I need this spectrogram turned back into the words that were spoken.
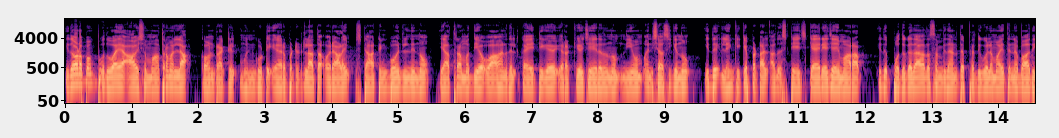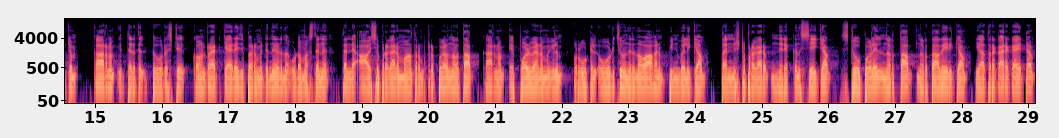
ഇതോടൊപ്പം പൊതുവായ ആവശ്യം മാത്രമല്ല കോൺട്രാക്റ്റിൽ മുൻകൂട്ടി ഏർപ്പെട്ടിട്ടില്ലാത്ത ഒരാളെയും സ്റ്റാർട്ടിംഗ് പോയിന്റിൽ നിന്നോ യാത്രാമധ്യയോ വാഹനത്തിൽ കയറ്റുകയോ ഇറക്കുകയോ ചെയ്യരുതെന്നും നിയമം അനുശാസിക്കുന്നു. ഇത് ലംഘിക്കപ്പെട്ടാൽ അത് സ്റ്റേജ് കാരിയേജായി മാറാം. ഇത് പൊതുഗതാഗത സംവിധാനത്തെ പ്രതികൂലമായി തന്നെ ബാധിക്കും. കാരണം ഇത്തരത്തിൽ ടൂറിസ്റ്റ് കോൺട്രാക്ട് കാരേജ് പെർമിറ്റ് നേടുന്ന ഉടമസ്ഥന് തന്റെ ആവശ്യപ്രകാരം മാത്രം ട്രിപ്പുകൾ നടത്താം. കാരണം എപ്പോൾ വേണമെങ്കിലും റൂട്ടിൽ ഓടിച്ചു വന്നിരുന്ന വാഹനം പിൻവലിക്കാം. തന്നിഷ്ടപ്രകാരം നിരക്ക് നിശ്ചയിക്കാം. സ്റ്റോപ്പുകളിൽ നിർത്താം. നിർത്താതെ ഇരിക്കാം യാത്രക്കാരെ കയറ്റാം.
